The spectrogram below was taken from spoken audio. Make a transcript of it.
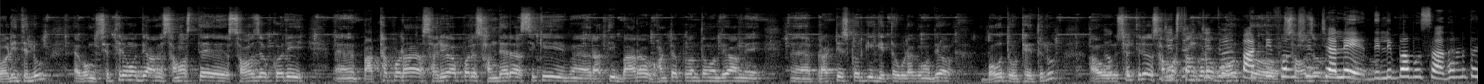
ଗଢ଼ିଥିଲୁ ଏବଂ ସେଥିରେ ମଧ୍ୟ ଆମେ ସମସ୍ତେ ସହଯୋଗ କରି ପାଠପଢ଼ା ସରିବା ପରେ ସନ୍ଧ୍ୟାରେ ଆସିକି ରାତି ବାର ଘଣ୍ଟା ପର୍ଯ୍ୟନ୍ତ ମଧ୍ୟ ଆମେ ପ୍ରାକ୍ଟିସ୍ କରିକି ଗୀତ ଗୁଡ଼ାକ ମଧ୍ୟ ବହୁତ ଉଠାଇଥିଲୁ ଆଉ ସେଥିରେ ସମସ୍ତଙ୍କର ବହୁତ ପାର୍ଟି ଫଙ୍କସନ୍ ଚାଲେ ଦିଲ୍ଲୀପ ବାବୁ ସାଧାରଣତଃ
